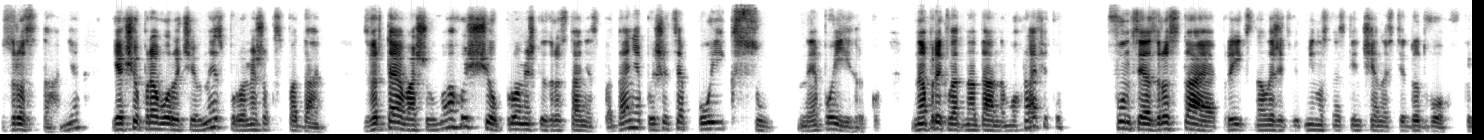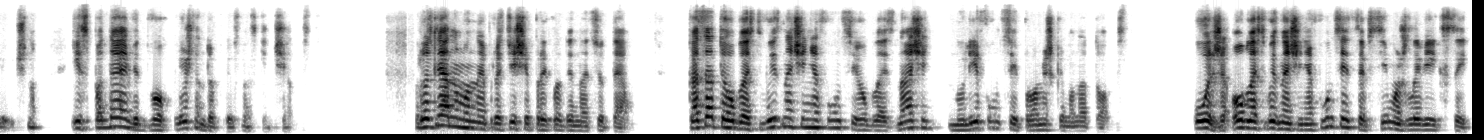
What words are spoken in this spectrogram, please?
зростання. Якщо праворуч і вниз, проміжок спадання. Звертаю вашу увагу, що проміжки зростання спадання пишуться по х, не по y. Наприклад, на даному графіку функція зростає при х належить від мінус нескінченності до 2 включно і спадає від 2 включно до плюс нескінченності. Розглянемо найпростіші приклади на цю тему. Вказати область визначення функції, область значень, нулі функції, проміжки монотонності. Отже, область визначення функції – це всі можливі ікси.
